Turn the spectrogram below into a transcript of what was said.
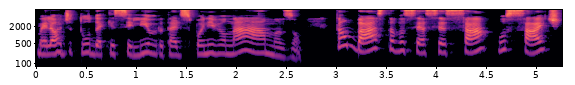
O melhor de tudo é que esse livro está disponível na Amazon. Então basta você acessar o site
